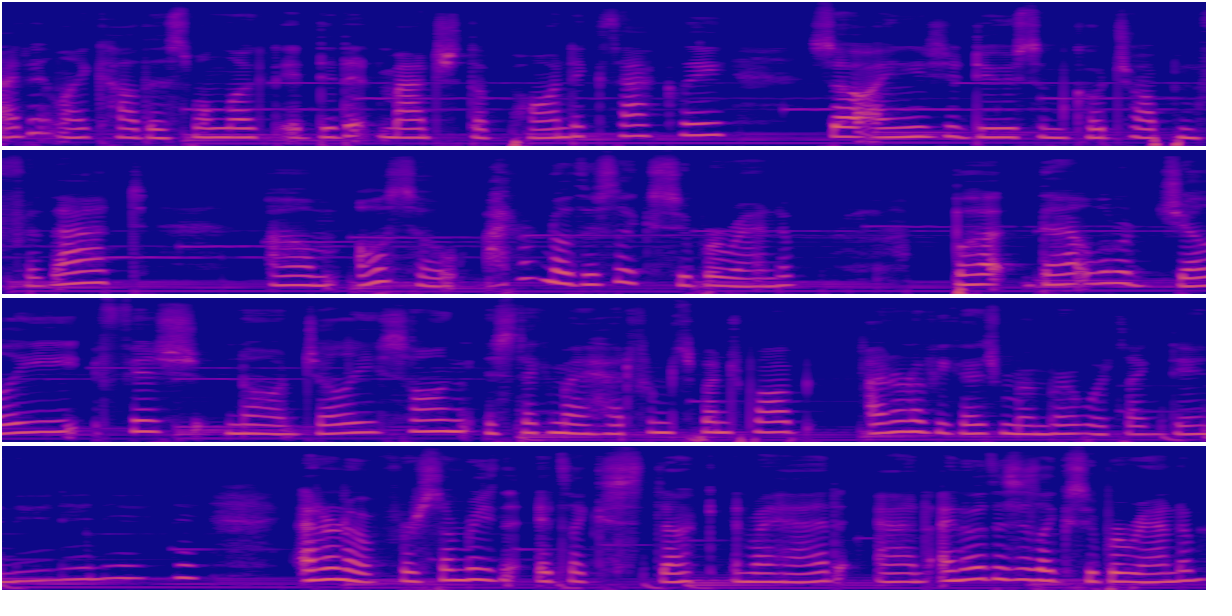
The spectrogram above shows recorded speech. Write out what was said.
I didn't like how this one looked. It didn't match the pond exactly, so I need to do some code shopping for that. Um, also, I don't know, this is like super random, but that little jellyfish, no, jelly song is stuck in my head from SpongeBob. I don't know if you guys remember where it's like, I don't know, for some reason it's like stuck in my head, and I know this is like super random,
